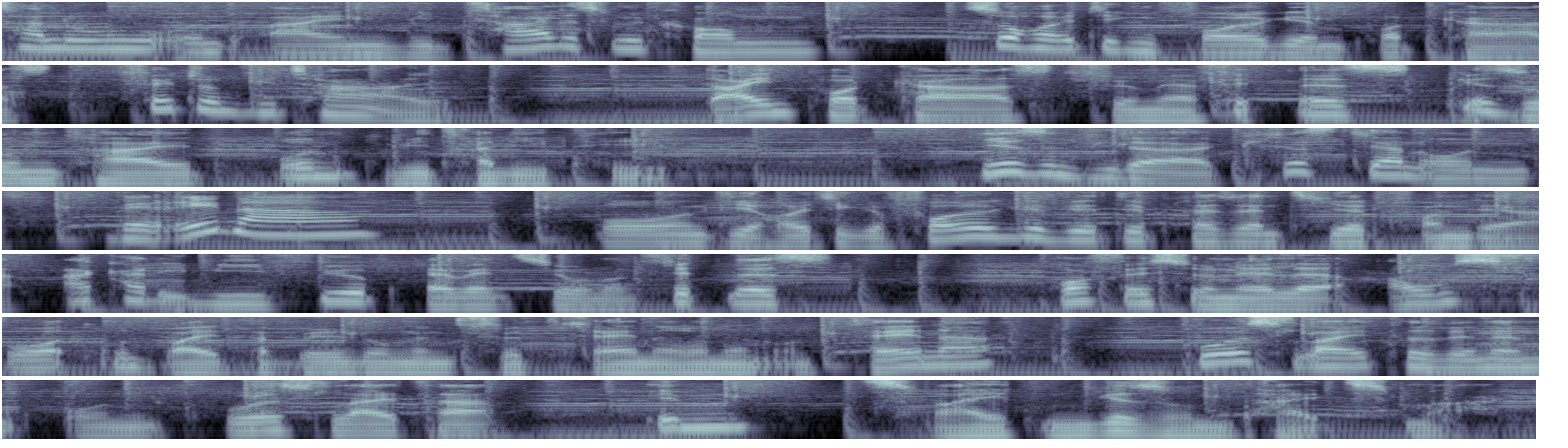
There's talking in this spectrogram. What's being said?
herzliches Hallo und ein vitales Willkommen zur heutigen Folge im Podcast Fit und Vital. Dein Podcast für mehr Fitness, Gesundheit und Vitalität. Hier sind wieder Christian und Verena. Und die heutige Folge wird dir präsentiert von der Akademie für Prävention und Fitness, professionelle Aus-, Fort- und Weiterbildungen für Trainerinnen und Trainer, Kursleiterinnen und Kursleiter im zweiten Gesundheitsmarkt.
